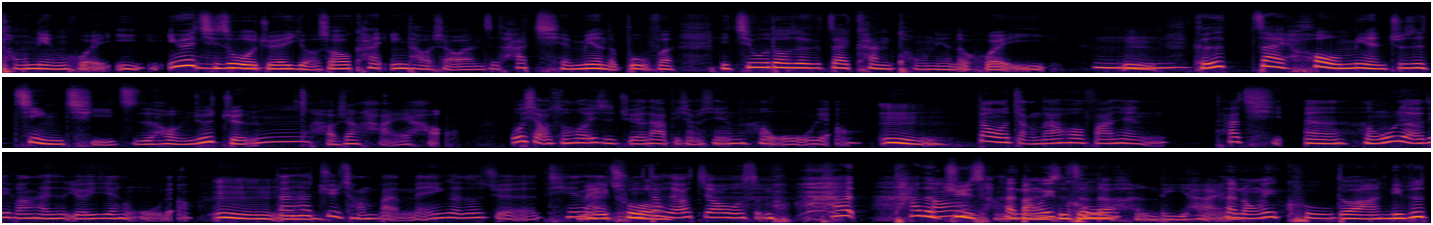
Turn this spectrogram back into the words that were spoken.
童年回忆。因为其实嗯。我觉得有时候看樱桃小丸子，它前面的部分你几乎都是在看童年的回忆，嗯，可是，在后面就是近期之后，你就觉得嗯，好像还好，我小时候一直觉得蜡笔小新很无聊，嗯。但我长大后发现。它其嗯、很无聊的地方还是有一些很无聊，嗯，嗯但它嗯剧场版每一个都觉得天哪，没错你到底要教我什么？它它的剧场版是真的很厉害，很容易哭。对啊，你不是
